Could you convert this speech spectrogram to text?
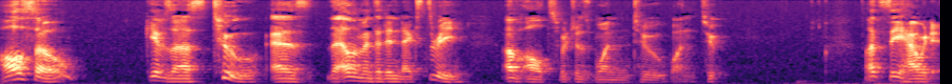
also gives us 2 as the element at index 3 of alts, which is 1, 2, 1, 2. Let's see how we did.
